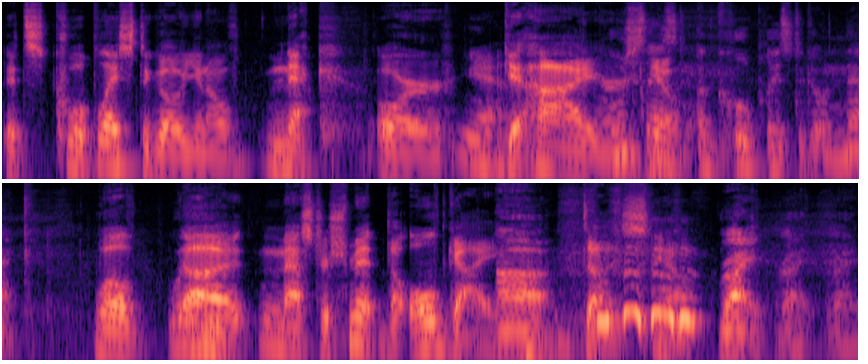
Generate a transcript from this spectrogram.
It's a cool place to go. You know, neck or Yeah. get high or Who you know. a cool place to go neck? Well, uh, Master Schmidt, the old guy, Uh, does. You know. right, right, right.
